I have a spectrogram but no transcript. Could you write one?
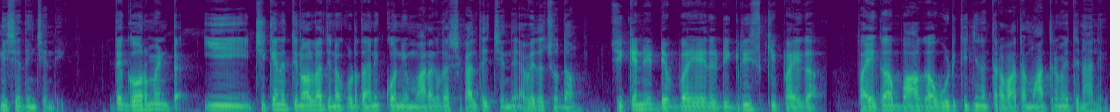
నిషేధించింది. అయితే గవర్నమెంట్ ఈ చికెన్ తినాలా తినకూడదా అని కొన్ని మార్గదర్శకాలతో ఇచ్చింది అవేదో చూద్దాం. చికెన్ని డెబ్బై ఐదు డిగ్రీస్కి పైగా పైగా బాగా ఉడికించిన తర్వాత మాత్రమే తినాలి.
